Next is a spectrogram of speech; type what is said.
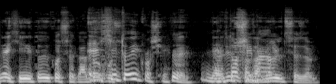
έχει το 20%. Έχει όπως- το 20. Ναι, ε, Γιατί, τους τόσο θα είπα, είναι όλη τη σεζόν.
